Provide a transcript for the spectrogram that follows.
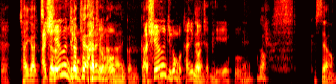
네. 자기가 아, 시행은 지금 이렇게 하는. 건 안 하는 거니까. 아, 시행은 지금 못 하니까 네, 어차피. 음. 네. 그래서 글쎄요.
